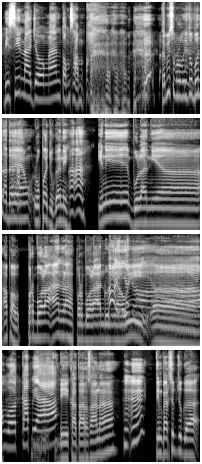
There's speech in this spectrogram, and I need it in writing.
Bisi najongan tong sampah. Tapi sebelum itu Bun ada yang lupa juga nih. Heeh. Ini bulannya apa? Perbolaan lah, perbolaan duniawi Oh, iya eh, Yang World Cup ya. di Qatar sana. Mm-mm. Tim Persib juga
